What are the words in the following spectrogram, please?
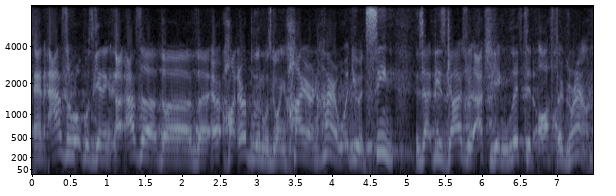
And as the rope was getting, uh, as the, the, the air, hot air balloon was going higher and higher, what you had seen is that these guys were actually getting lifted off the ground.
